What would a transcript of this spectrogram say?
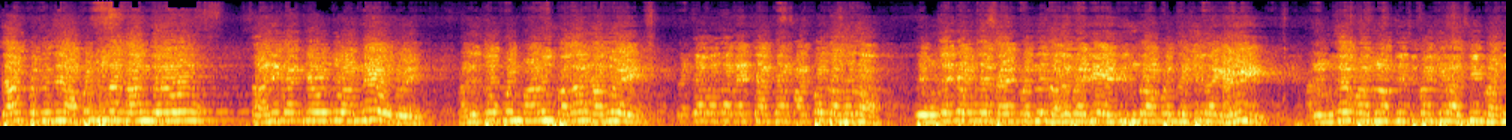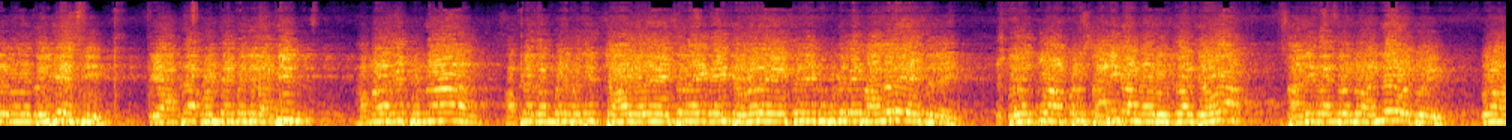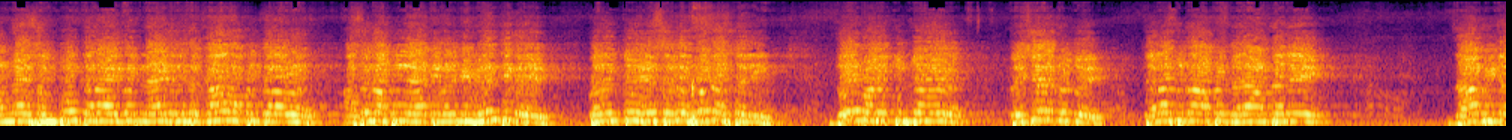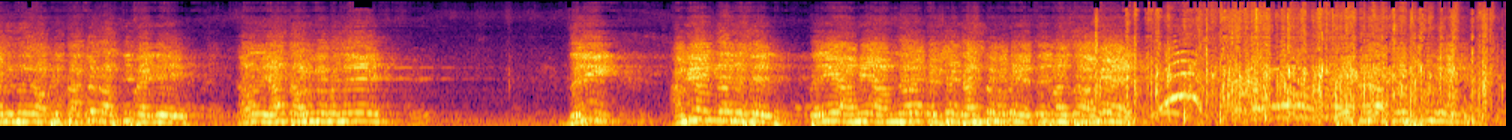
त्याच पद्धतीने आपण सुद्धा काम करावं. स्थानिकांच्यावर जो अन्याय होतोय आणि तो पण माणूस पगार खातोय त्याच्यामधला काही चार चार पाच पाच तासाचा ते उद्याच्या उद्या साहेब बंद झालं पाहिजे याची सुद्धा आपण दक्षता घ्यावी. आणि उद्यापासून आपली दीपांची असतील माझ्या दर्जे असतील हे आपल्या कॉन्टॅक्टमध्ये राहतील. आम्हाला काही पुन्हा आपल्या कंपनीमध्ये चहा घ्यायला यायचं नाही काही जेवायला यायचं नाही कुठे काही मागायला यायचं नाही. परंतु आपण स्थानिकांना रोजगार द्यावा. स्थानिकांचा जो अन्याय होतोय तो अन्याय संपून त्याला एकदम न्याय देण्याचं काम आपण करावं असंच आपल्याला या ठिकाणी मी विनंती करेन. परंतु हे सगळं होत असताना जो माणूस तुमच्यावर प्रेशर करतोय त्याला सुद्धा आपण खऱ्या अर्थाने जाब विचारायचं आपली ताकद असली पाहिजे. कारण या तालुक्यामध्ये जरी आम्ही आमदार नसेल तरी आम्ही आमदारापेक्षा जास्त मतं घेतलेली माणसं आम्ही आहेत.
